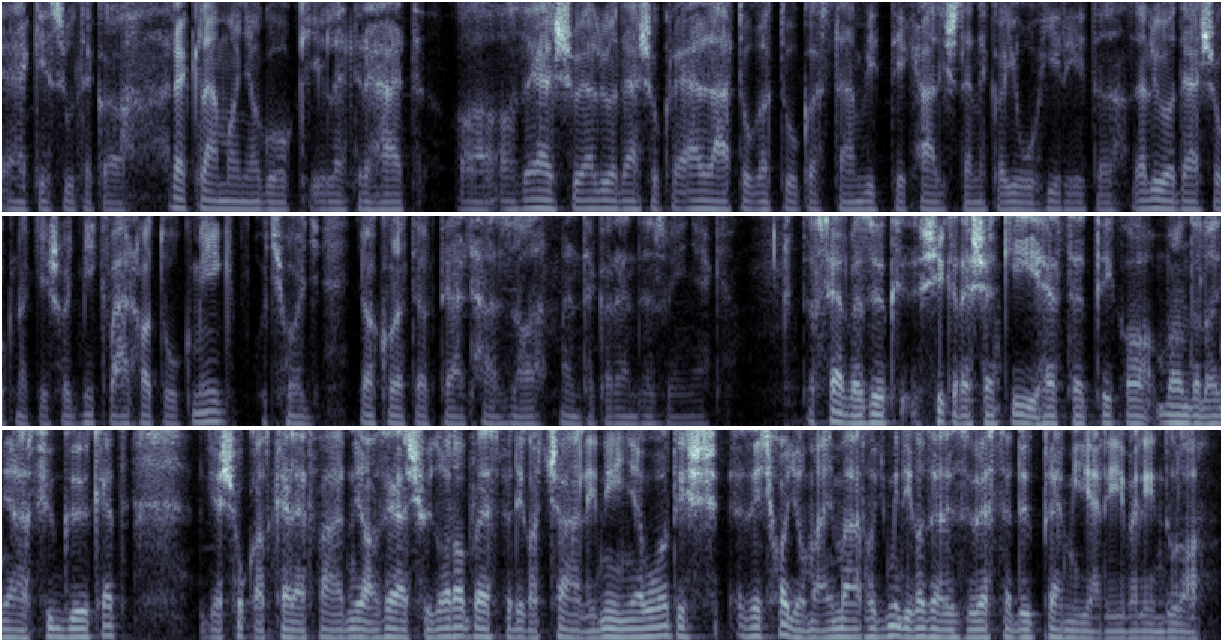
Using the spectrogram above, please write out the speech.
elkészültek a reklámanyagok, illetve hát az első előadásokra ellátogatók aztán vitték hál' Istennek a jó hírét az előadásoknak, és hogy mik várhatók még, úgyhogy gyakorlatilag teltházzal mentek a rendezvények. A szervezők sikeresen kiéheztették a Mandala nyár függőket, ugye sokat kellett várni az első darabra, ez pedig a Charlie nénye volt, és ez egy hagyomány már, hogy mindig az előző esztendő premierével indul a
